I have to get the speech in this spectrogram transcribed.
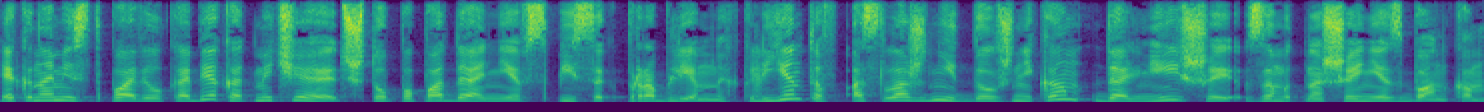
Экономист Павел Кобек отмечает, что попадание в список проблемных клиентов клиентов осложнит должникам дальнейшие взаимоотношения с банком.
